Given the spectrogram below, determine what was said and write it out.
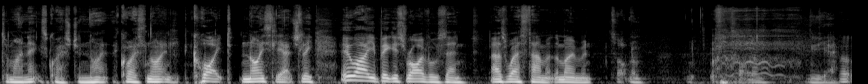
to my next question. Quite, quite nicely, actually. Who are your biggest rivals then, as West Ham at the moment? Tottenham. Tottenham. Yeah. Oh,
